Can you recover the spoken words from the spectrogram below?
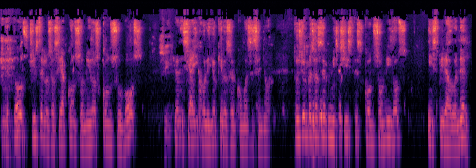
que todos sus chistes los hacía con sonidos, con su voz. Sí. Yo decía, híjole, yo quiero ser como ese señor. Entonces yo empecé a hacer mis chistes con sonidos inspirado en él.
